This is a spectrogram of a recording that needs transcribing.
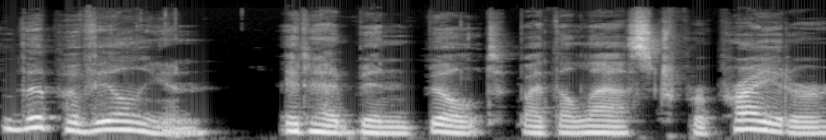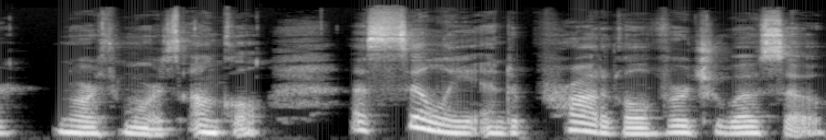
The pavilion, it had been built by the last proprietor, Northmour's uncle, a silly and a prodigal virtuoso,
